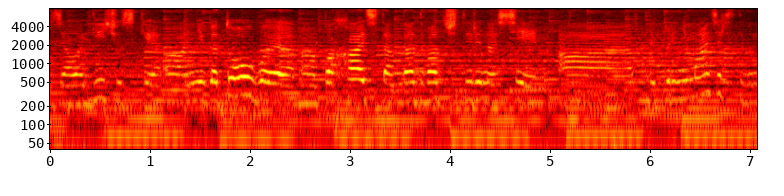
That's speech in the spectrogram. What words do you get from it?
физиологически а, не готовы а, пахать там, да, 24 на 7, а в предпринимательстве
